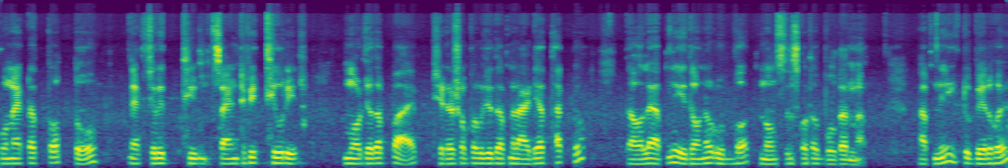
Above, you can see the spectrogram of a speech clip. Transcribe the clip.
কোনো একটা তত্ত্ব অ্যাকচুয়ালি সায়েন্টিফিক থিওরির মর্যাদা পায় সেটা সম্পর্কে যদি আপনার আইডিয়া থাকতো, তাহলে আপনি এই ধরনের উদ্ভব ননসেন্স কথা বলতেন না। আপনি একটু বের হয়ে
